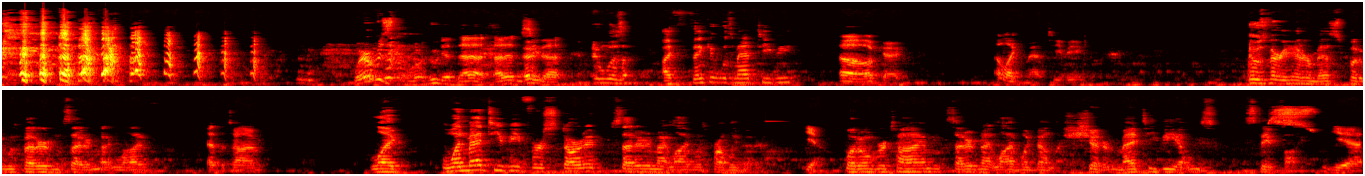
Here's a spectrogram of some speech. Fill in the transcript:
Where was who did that? I didn't see that. It was, I think it was Mad TV. Oh, okay. I like Mad TV It was very hit or miss, but it was better than Saturday Night Live. at the time. Like when Mad TV first started, Saturday Night Live was probably better. Yeah. But over time, Saturday Night Live went down the shitter. Mad TV at least stayed funny. Yeah.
